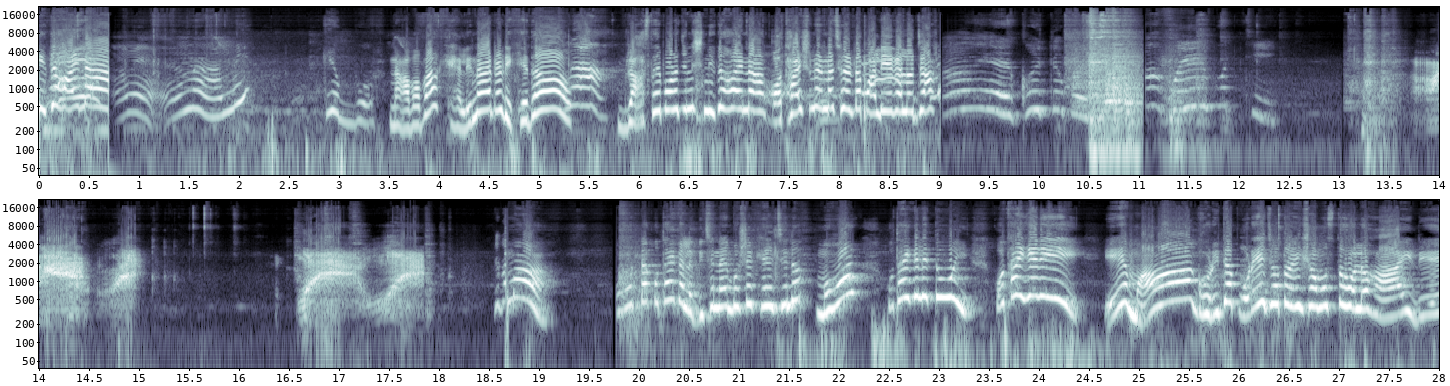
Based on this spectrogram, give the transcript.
নিতে হয় না। না, বাবা, খেলে না, এটা রেখে দাও। রাস্তায় পড়া জিনিস নিতে হয় না। কথাই শুনে না, ছেলেটা পালিয়ে গেল, যা আমি খুঁজতে পারি বই পড়ছি মা মোহরটা কোথায় গেল? বিছানায় বসে খেলছিল। মোহর কোথায় গেলি তুই? কোথায় গেলি? এ মা ঘড়িটা পড়ে যত এই সমস্ত হলো। হাই রে।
